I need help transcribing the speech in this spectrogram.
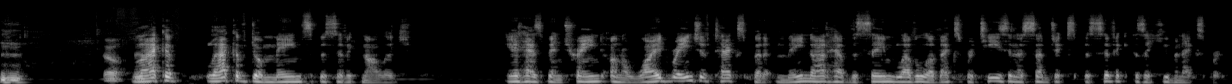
mm-hmm. oh, lack of lack of domain specific knowledge. It has been trained on a wide range of texts, but it may not have the same level of expertise in a subject specific as a human expert.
